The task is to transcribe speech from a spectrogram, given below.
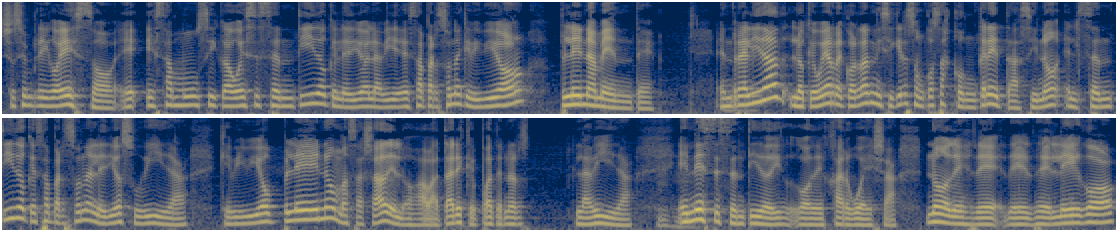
Yo siempre digo eso, e, esa música o ese sentido que le dio a la vida, esa persona que vivió plenamente. En realidad lo que voy a recordar ni siquiera son cosas concretas, sino el sentido que esa persona le dio a su vida, que vivió pleno más allá de los avatares que pueda tener la vida. En ese sentido digo dejar huella, no desde, desde el ego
